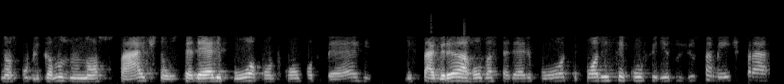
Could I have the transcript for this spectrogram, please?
nós publicamos no nosso site, então cdlpoa.com.br, Instagram, arroba CDLPO, que podem ser conferidos justamente para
